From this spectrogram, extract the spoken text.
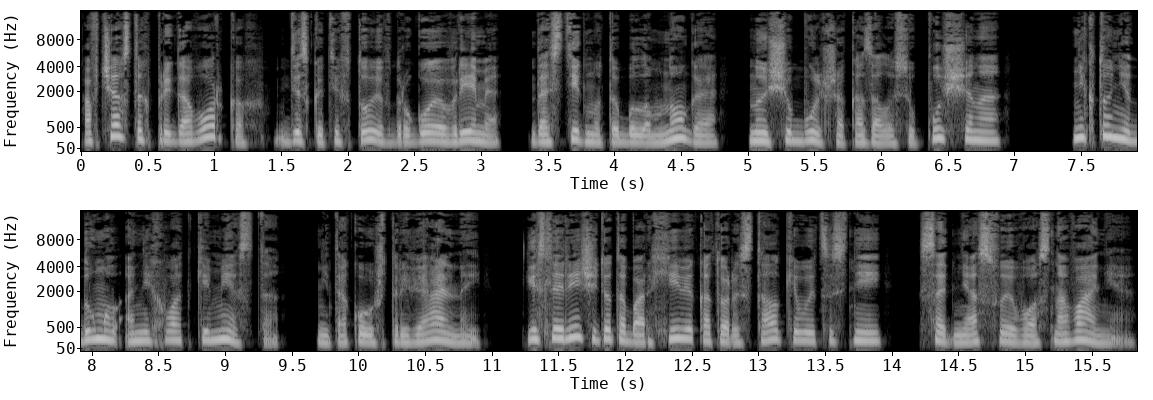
А в частых приговорках, дескать, и в то, и в другое время достигнуто было многое, но еще больше оказалось упущено, никто не думал о нехватке места, не такой уж тривиальной, если речь идет об архиве, который сталкивается с ней со дня своего основания,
